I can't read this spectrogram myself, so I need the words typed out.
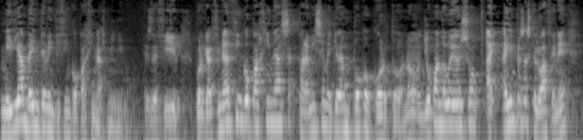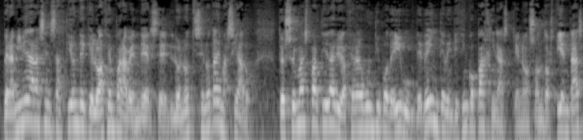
Me irían 20-25 páginas mínimo. Es decir, porque al final 5 páginas para mí se me queda un poco corto, ¿no? Yo cuando veo eso, hay, empresas que lo hacen, ¿eh? Pero a mí me da la sensación de que lo hacen para venderse, lo se nota demasiado. Entonces soy más partidario de hacer algún tipo de ebook de 20-25 páginas, que no son 200,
